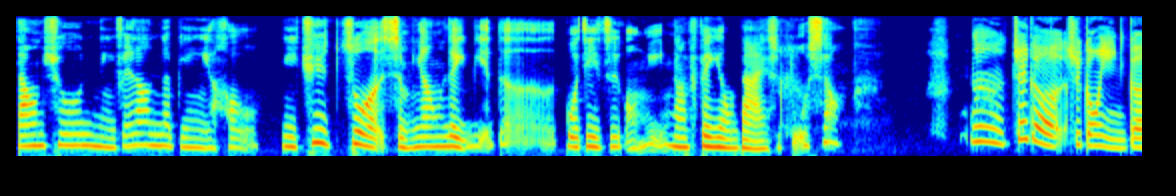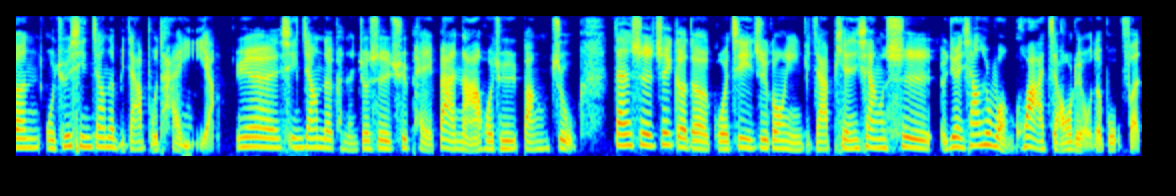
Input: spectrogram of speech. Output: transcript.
当初你飞到那边以后，你去做什么样类别的国际志工营？那费用大概是多少？那这个志工营跟我去新疆的比较不太一样，因为新疆的可能就是去陪伴啊，或去帮助，但是这个的国际志工营比较偏向是有点像是文化交流的部分。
